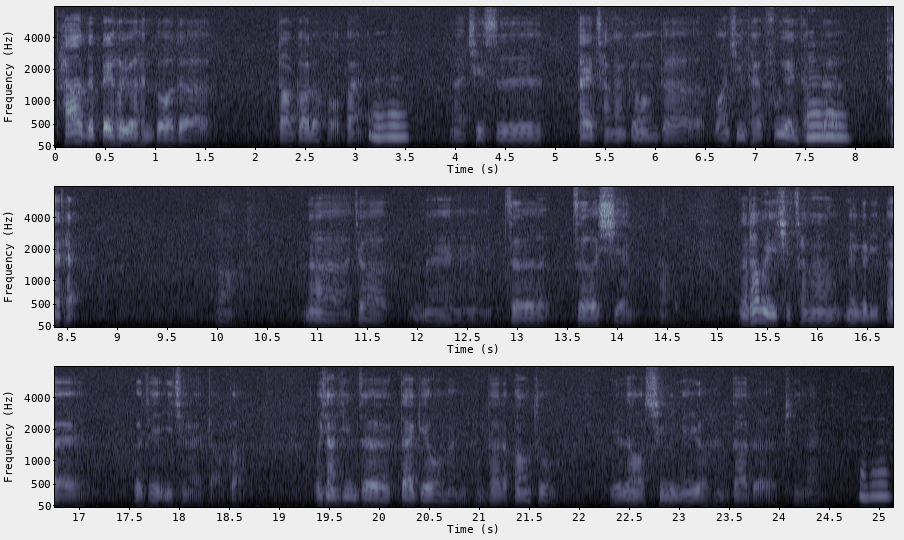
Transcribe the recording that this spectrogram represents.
她的背后有很多的。祷告的伙伴，嗯啊，其实他也常常跟我们的王新台副院长的太太，嗯、啊，那叫嗯泽泽贤啊，那他们一起常常每个礼拜为这些疫情来祷告，我相信这带给我们很大的帮助，也让我心里面有很大的平安。嗯哼，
